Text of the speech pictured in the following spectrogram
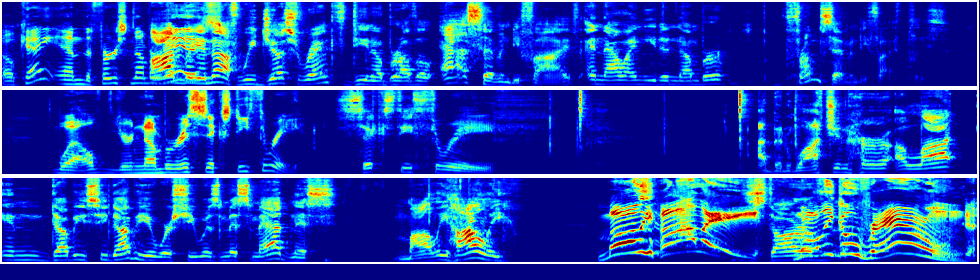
Okay, and the first number Oddly is enough, we just ranked Dino Bravo at 75, and now I need a number from 75, please. well, your number is 63. 63. I've been watching her a lot in WCW where she was Miss Madness. Molly Holly, Molly Holly, Star Molly the- go round.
